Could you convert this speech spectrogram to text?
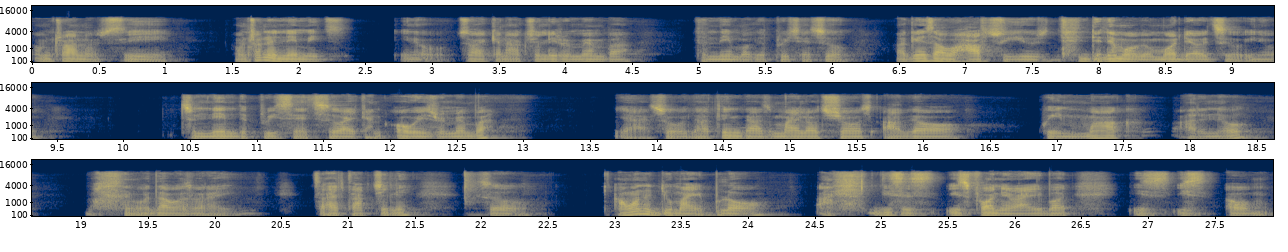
i'm trying to see i'm trying to name it you know so i can actually remember the name of the preset. So i guess i will have to use the name of the model to you know to name the preset so I can always remember. Yeah, so I think that's Mylot Shotz other Queen Mark. I don't know. but that was what I typed actually. So I want to do my blur. this is is funny, right? But is is um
